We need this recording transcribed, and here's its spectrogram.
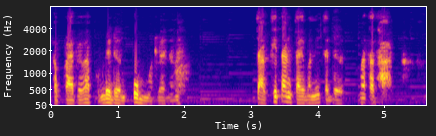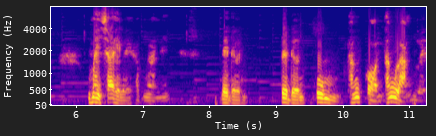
กลับกลายไปว่าผมได้เดินปุ้มหมดเลยนะเนี่ยจากที่ตั้งใจวันนี้จะเดินมาตรฐาน ไม่ใช่เลยครับงานนี้ ได้เดินได้เดินปุ้มทั้งก่อนทั้งหลังเลย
